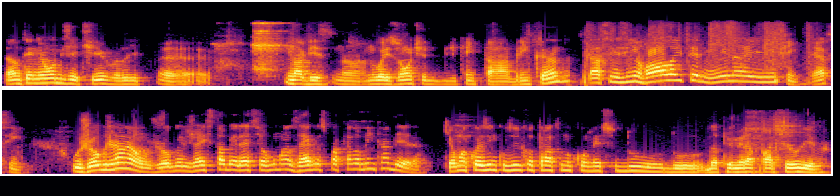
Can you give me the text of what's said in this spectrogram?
ela não tem nenhum objetivo ali é, na, na, no horizonte de quem está brincando. Ela se desenrola e termina, e enfim, é assim. O jogo já não, o jogo ele já estabelece algumas regras para aquela brincadeira, que é uma coisa, inclusive, que eu trato no começo do, do, da primeira parte do livro.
